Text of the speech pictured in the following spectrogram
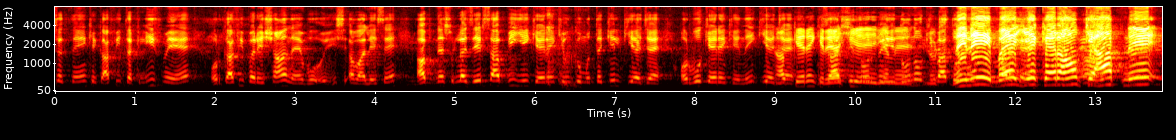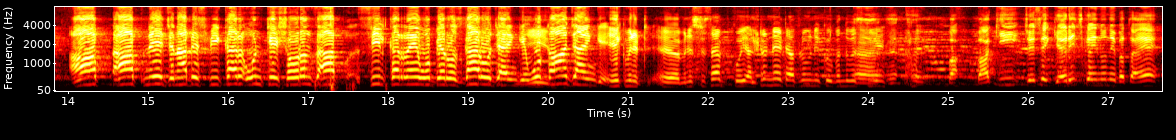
सकते हैं कि काफ़ी तकलीफ़ में है और काफ़ी परेशान है वो इस हवाले से। अब नसरुल्ला जेर साहब भी ये कह रहे हैं कि उनको मुंतकिल किया जाए और वो कह रहे हैं कि नहीं किया आप जाए। कह रहे हैं कि रिहायशी एरिया में दोनों की बातों नहीं नहीं मैं ये कह रहा हूँ कि आपने आप आपने जनाब स्पीकर उनके शोरूम आप सील कर रहे हैं वो बेरोजगार हो जाएँगे। वो कहाँ जाएँगे? एक मिनट मिनिस्टर साहब कोई अल्टरनेट आप लोगों ने कोई बंदोबस्त किया है। बा, बाकी जैसे गैरेज का इन्होंने बताया है,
